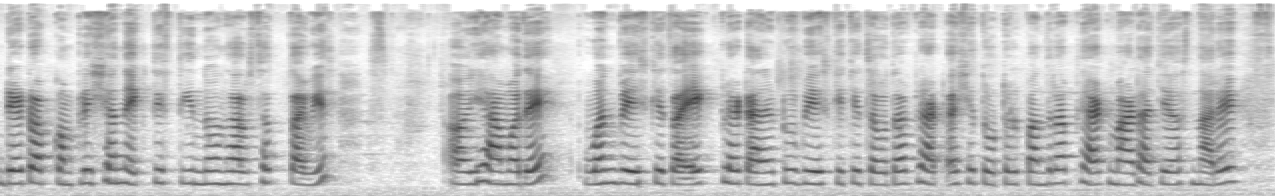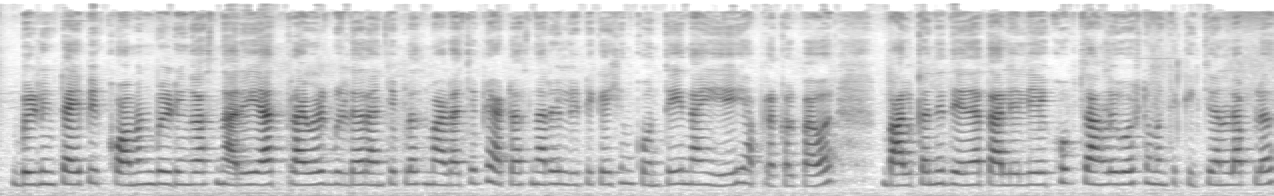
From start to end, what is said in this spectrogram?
date of completion एकतीस तीन दोन हजार सत्तावीस. ह्यामध्ये वन बी एच केचा एक फ्लॅट आणि टू बी एच केचे चौदा फ्लॅट. असे टोटल पंधरा फ्लॅट माडाचे असणारे बिल्डिंग टाईप एक कॉमन बिल्डिंग असणारे यात प्रायव्हेट बिल्डरांचे प्लस माडाचे फ्लॅट असणारे. लिटिकेशन कोणतेही नाही आहे ह्या प्रकल्पावर. बाल्कनी देण्यात आलेली आहे. खूप चांगली गोष्ट म्हणजे किचनला प्लस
